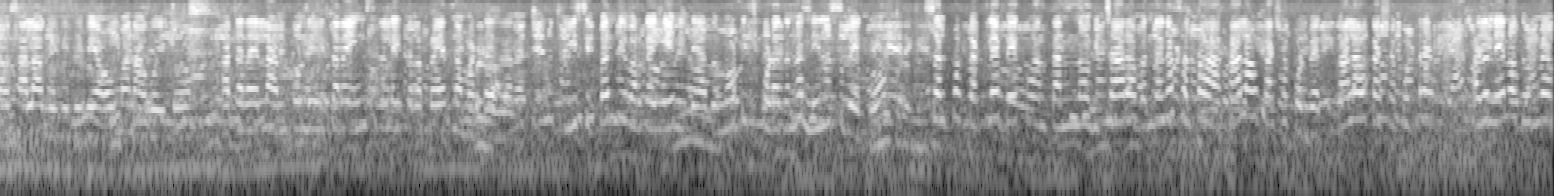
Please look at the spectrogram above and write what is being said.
ನಾವು ಸಾಲ ಆಗೋಗಿದ್ದೀವಿ, ಅವಮಾನ ಆಗೋಯ್ತು. ಆ ಥರ ಎಲ್ಲ ಅನ್ಕೊಂಡು ಈ ಥರ ಹೆಂಗಸರೆಲ್ಲ ಈ ಥರ ಪ್ರಯತ್ನ ಮಾಡ್ತಾ ಇದ್ದಾರೆ. ಈ ಸಿಬ್ಬಂದಿ ವರ್ಗ ಏನಿದೆ, ಅದು ನೋಟಿಸ್ ಕೊಡೋದನ್ನ ನಿಲ್ಲಿಸಬೇಕು. ಸ್ವಲ್ಪ ಕಟ್ಟಲೇಬೇಕು ಅಂತ ಅನ್ನೋ ವಿಚಾರ ಬಂದಾಗ ಸ್ವಲ್ಪ ಕಾಲಾವಕಾಶ ಕೊಡಬೇಕು. ಕಾಲಾವಕಾಶ ಕೊಟ್ಟರೆ ಅದನ್ನೇನೋ ದುಡಿಮೆ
